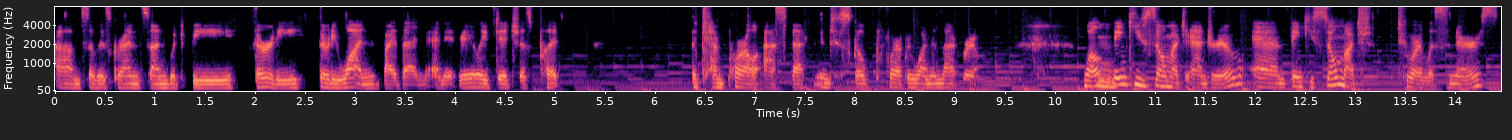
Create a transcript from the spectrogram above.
Um, so his grandson would be 30, 31 by then. And it really did just put the temporal aspect into scope for everyone in that room. Well, mm. thank you so much, Andrew. And thank you so much to our listeners.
